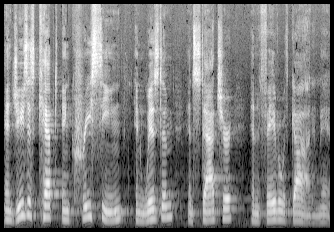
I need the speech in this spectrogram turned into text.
And Jesus kept increasing in wisdom and stature and in favor with God and man.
